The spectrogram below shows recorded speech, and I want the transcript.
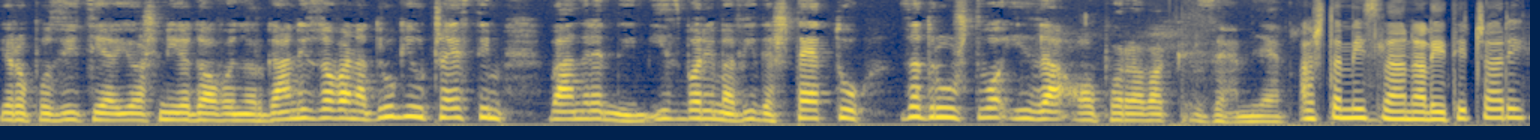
jer opozicija još nije dovoljno organizovana, drugi u čestim vanrednim izborima vide štetu za društvo i za oporavak zemlje. A šta misle analitičari?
